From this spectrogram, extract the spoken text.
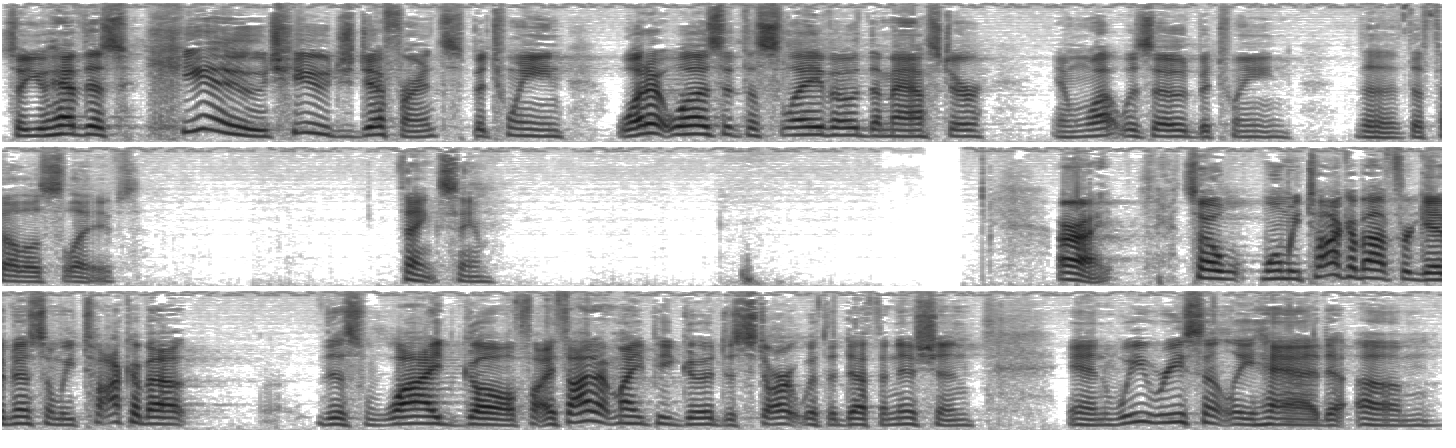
So you have this huge, huge difference between what it was that the slave owed the master and what was owed between the, the fellow slaves. Thanks, Sam. All right. So when we talk about forgiveness and we talk about this wide gulf, I thought it might be good to start with a definition. And we recently had um,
